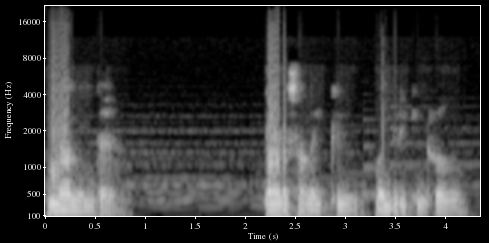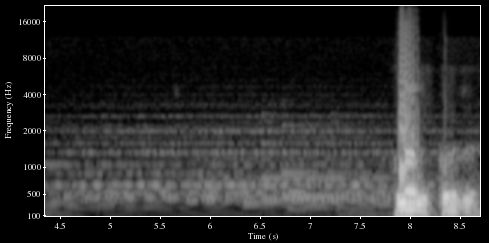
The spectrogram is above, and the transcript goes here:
நாம் இந்த பாடசாலைக்கு வந்திருக்கின்றோம். நாம் இப்பொழுது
